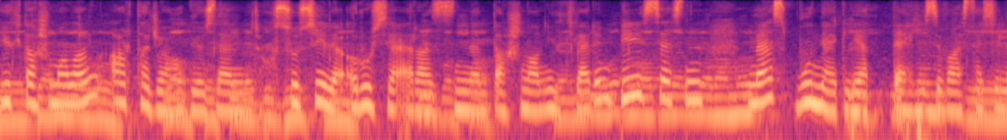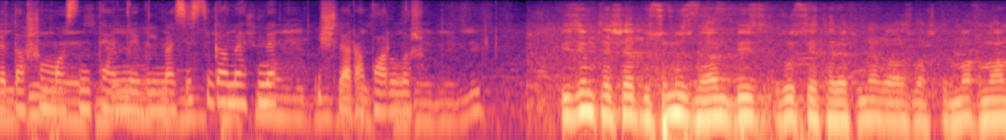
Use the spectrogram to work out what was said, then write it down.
yük daşımaların artacağı gözlənilir. Xüsusilə Rusiya ərazisindən daşınan yüklərin bir hissəsinin məhz bu nəqliyyat dəhlizi vasitəsilə daşınmasının təmin edilməsi istiqamətində işlər aparılır. Bizim təşəbbüsümüzlə biz Rusiya tərəfindən razılaşdırmaqla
